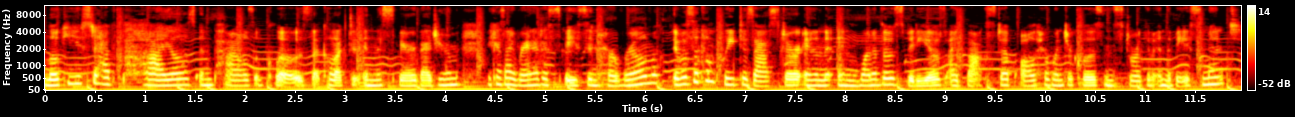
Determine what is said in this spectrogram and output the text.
Loki used to have piles and piles of clothes that collected in the spare bedroom because I ran out of space in her room. It was a complete disaster, and in one of those videos, I boxed up all her winter clothes and stored them in the basement.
